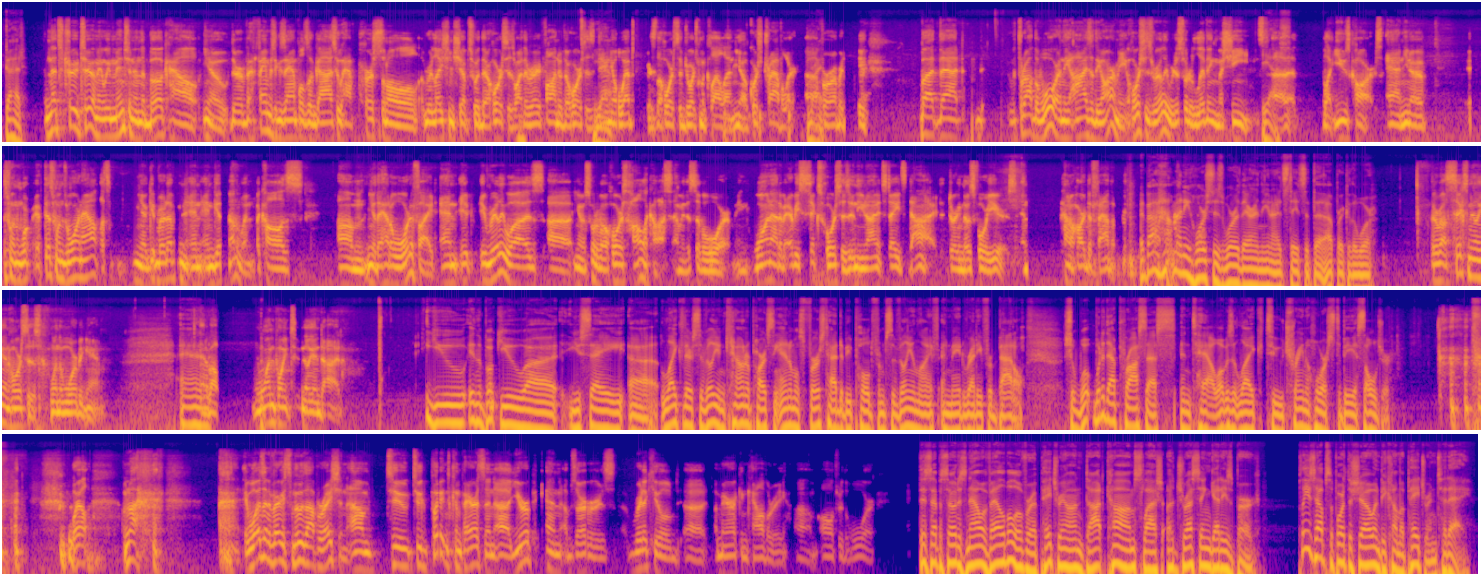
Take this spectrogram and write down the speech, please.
go ahead. And that's true too. I mean, we mentioned in the book how, you know, there are famous examples of guys who have personal relationships with their horses, why they're very fond of their horses. Yeah. Daniel Webster is the horse of George McClellan, you know, of course, Traveler uh, right. for Robert. E. But that throughout the war, in the eyes of the army, horses really were just sort of living machines, yes. uh, like used cars. And, you know, if this one, if this one's worn out, let's, you know, get rid of it and, and get another one because – um, you know, they had a war to fight, and it it really was, uh, you know, sort of a horse holocaust. I mean, the Civil War. I mean, one out of every six horses in the United States died during those four years, and kind of hard to fathom. About how many horses were there in the United States at the outbreak of the war? There were about six million horses when the war began, and, and about 1.2 million died you in the book you uh, you say uh, like their civilian counterparts the animals first had to be pulled from civilian life and made ready for battle. So what what did that process entail? What was it like to train a horse to be a soldier? Well i'm not it wasn't a very smooth operation. Um, to to put it in comparison uh, european observers ridiculed uh, american cavalry um, all through the war This episode is now available over at patreon.com slash addressing Gettysburg. Please help support the show and become a patron today.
